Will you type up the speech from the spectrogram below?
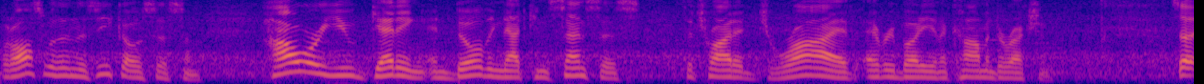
but also within this ecosystem. How are you getting and building that consensus to try to drive everybody in a common direction? So,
